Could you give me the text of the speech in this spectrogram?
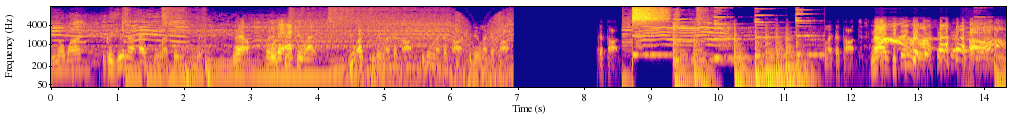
You know why? Because you're not acting like a young lady. Now, What are they acting like? You are treating like a thought, treating like a thought, treating like a thought. Like a thought. Like a thought. Now the thing is,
